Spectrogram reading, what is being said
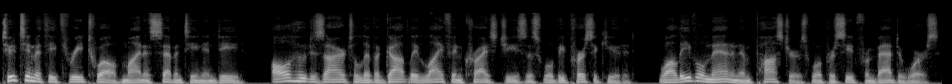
2 Timothy 3:12 17 Indeed, all who desire to live a godly life in Christ Jesus will be persecuted, while evil men and impostors will proceed from bad to worse,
